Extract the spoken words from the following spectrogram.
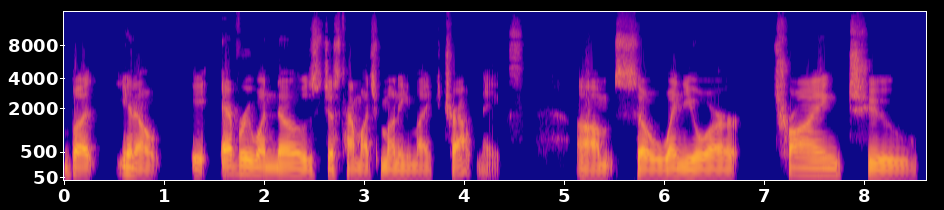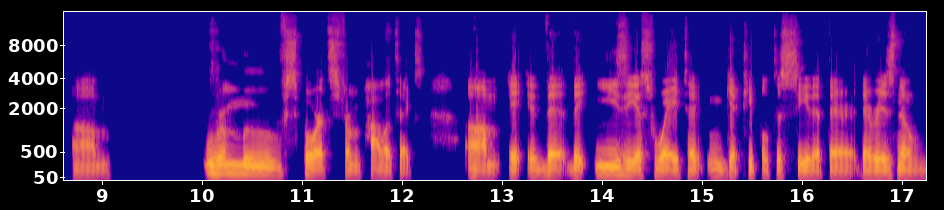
But you know, it, everyone knows just how much money Mike Trout makes. Um, so when you're trying to um, remove sports from politics, um, it, it, the the easiest way to get people to see that there there is no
